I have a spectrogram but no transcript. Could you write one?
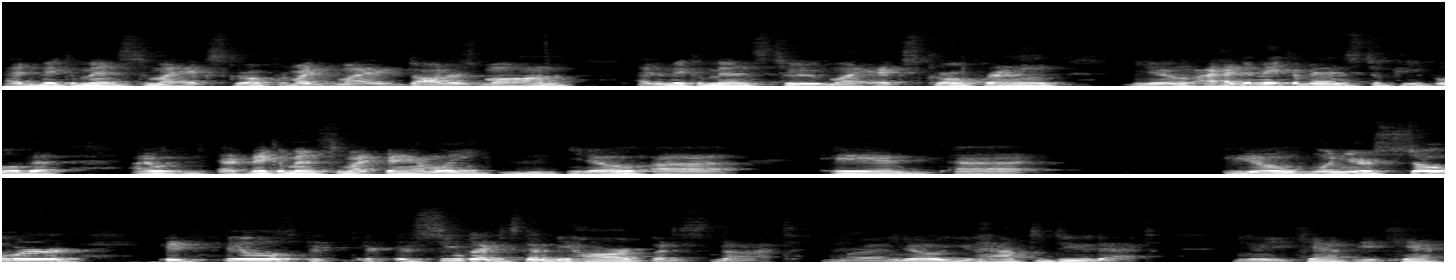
I had to make amends to my ex girlfriend, my, my daughter's mom. I had to make amends to my ex girlfriend. You know, I had to make amends to people that I would uh, make amends to my family. Mhm. You know, uh, and uh, you know, when you're sober, it feels, it, it, it seems like it's going to be hard, but it's not. Right. You know, you have to do that. You know, you can't you can't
